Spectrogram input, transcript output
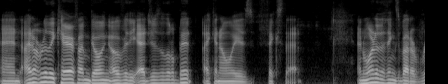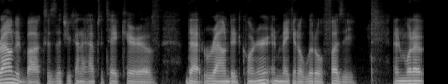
And I don't really care if I'm going over the edges a little bit, I can always fix that. And one of the things about a rounded box is that you kind of have to take care of that rounded corner and make it a little fuzzy. And what I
